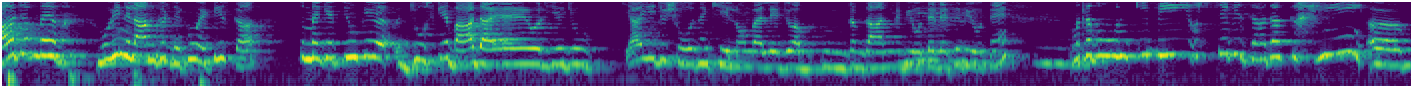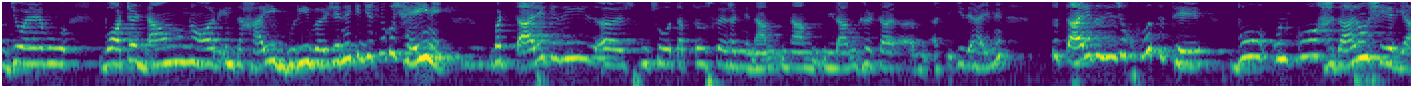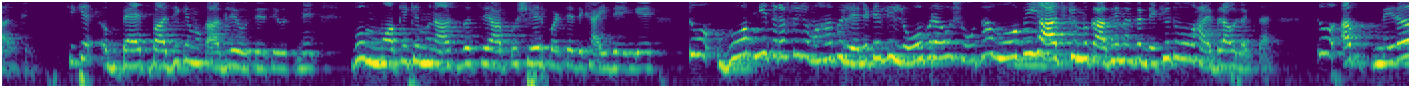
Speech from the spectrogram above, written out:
آج اب میں وہی نیلام گھر دیکھوں ایٹیز کا تو میں کہتی ہوں کہ جو اس کے بعد آیا ہے اور یہ جو کیا یہ جو شوز ہیں کھیلوں والے جو اب رمضان میں بھی ہوتے ہیں ویسے بھی ہوتے ہیں مطلب وہ ان کی بھی اس سے بھی زیادہ کہیں جو ہے وہ واٹر ڈاؤن اور انتہائی بری ورژن ہے کہ جس میں کچھ ہے ہی نہیں بٹ طارق عزیز شو تب تو اس کا گھر نیلام نام نیلام گھر تھا اسی کی دہائی میں تو طارق عزیز جو خود تھے وہ ان کو ہزاروں شعر یاد تھے ٹھیک ہے بیت بازی کے مقابلے ہوتے تھے اس میں وہ موقع کے مناسبت سے آپ کو شعر پڑھتے دکھائی دیں گے تو وہ اپنی طرف سے جو وہاں پر ریلیٹیولی لو براؤ شو تھا وہ بھی آج کے مقابلے میں اگر دیکھیں تو وہ ہائی براؤ لگتا ہے تو اب میرا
